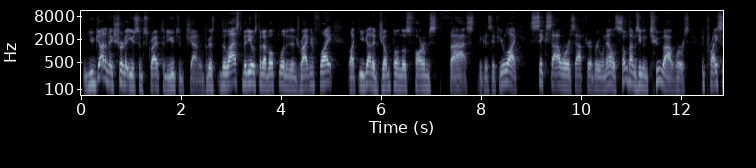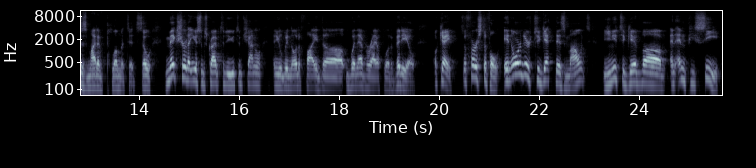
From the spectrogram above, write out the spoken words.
you got to make sure that you subscribe to the YouTube channel because the last videos that I've uploaded in Dragonflight, like you got to jump on those farms fast because if you're like six hours after everyone else, sometimes even two hours, the prices might have plummeted. So make sure that you subscribe to the YouTube channel and you'll be notified uh, whenever I upload a video. Okay, so first of all, in order to get this mount, you need to give um, an NPC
